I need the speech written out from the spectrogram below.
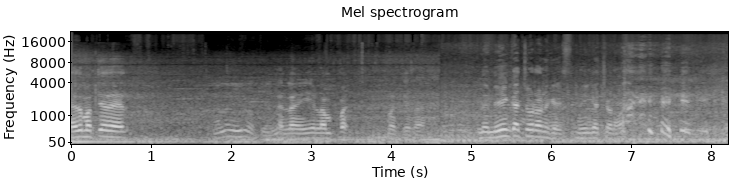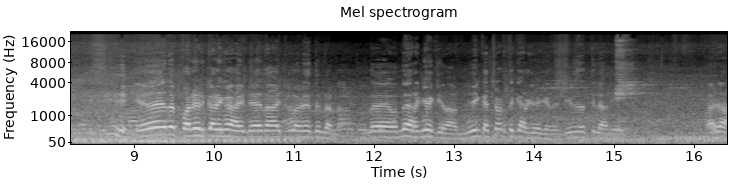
ഏത് മത്തി അതെ നല്ല ഈ ലംപ മത്തിയല്ലേ ഇത് മീൻ കച്ചവടമാണ് കേസ് മീൻ കച്ചവടം. ഏത് പണി എടുക്കുകയാണെങ്കിൽ അതിന്റേതായിട്ടുള്ള ഒരു ഇതുണ്ടല്ലോ. ഇത് ഒന്ന് ഇറങ്ങി വെക്കിയതാണ് മീൻ കച്ചവടത്തേക്ക് ഇറങ്ങി വെക്കിയത്. ജീവിതത്തിലാണ് അതാ.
